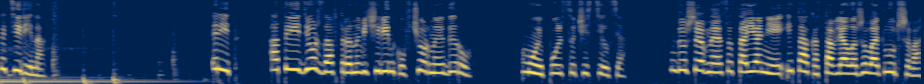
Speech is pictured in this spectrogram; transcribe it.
Катерина. Рит, а ты идешь завтра на вечеринку в черную дыру? Мой пульс участился. Душевное состояние и так оставляло желать лучшего.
